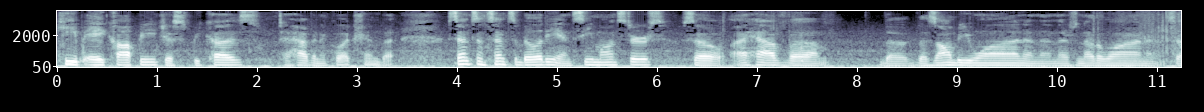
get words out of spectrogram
keep a copy just because to have in a collection, but Sense and Sensibility and Sea Monsters. So I have um, the, the zombie one and then there's another one. And so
